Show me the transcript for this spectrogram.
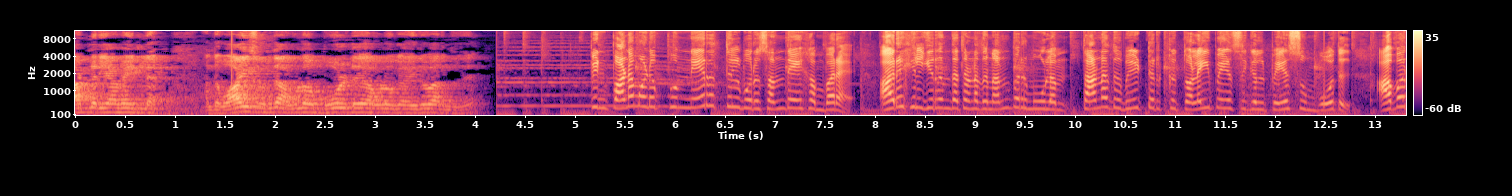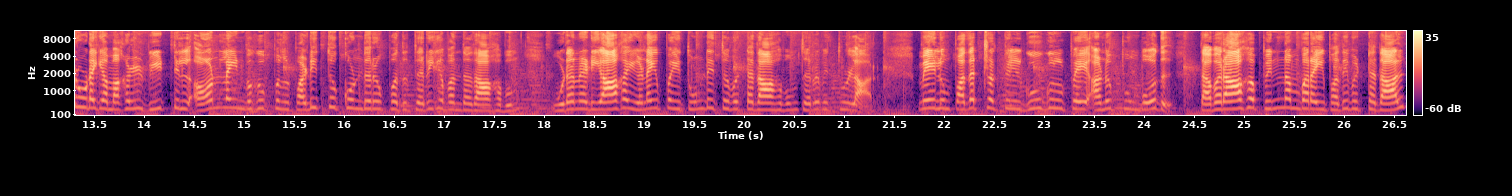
ஆர்டினரியாகவே இல்லை. அந்த வாய்ஸ் வந்து அவ்வளோ போல்டு அவ்வளோ இதுவாக இருந்தது. பின் பணம் அனுப்பும் நேரத்தில் ஒரு சந்தேகம் வர அருகில் இருந்த தனது நண்பர் மூலம் தனது வீட்டிற்கு தொலைபேசியில் பேசும்போது அவருடைய மகள் வீட்டில் ஆன்லைன் வகுப்பில் படித்துக் கொண்டிருப்பது தெரிய வந்ததாகவும் உடனடியாக இணைப்பை துண்டித்து விட்டதாகவும் தெரிவித்துள்ளார். மேலும் பதற்றத்தில் கூகுள் பே அனுப்பும் போது தவறாக பின் நம்பரை பதிவிட்டதால்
